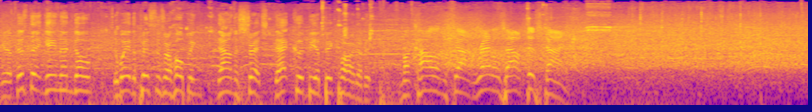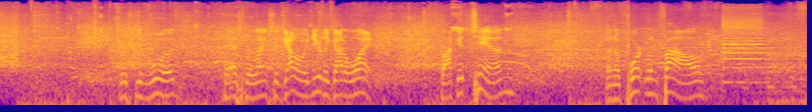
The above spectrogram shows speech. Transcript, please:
You know, if this game doesn't go the way the Pistons are hoping down the stretch, that could be a big part of it. McCollum shot rattles out this time. Christian Wood, pass for Langston Galloway, nearly got away. Clock at 10. And a Portland foul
